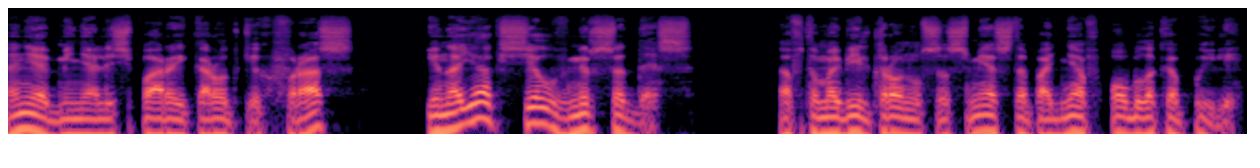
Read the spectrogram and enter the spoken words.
Они обменялись парой коротких фраз, и Наяк сел в «Мерседес». Автомобиль тронулся с места, подняв облако пыли.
